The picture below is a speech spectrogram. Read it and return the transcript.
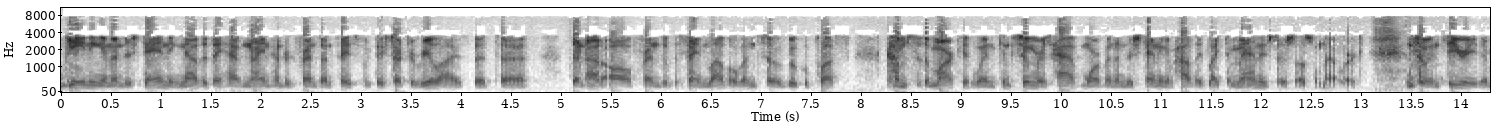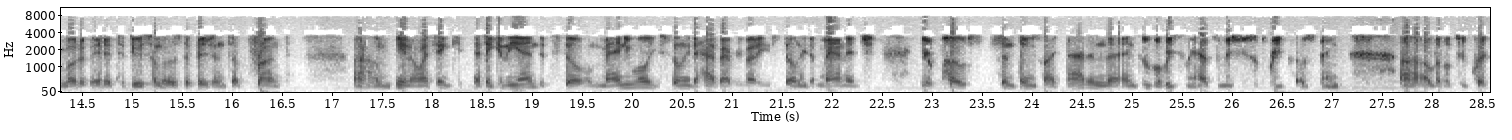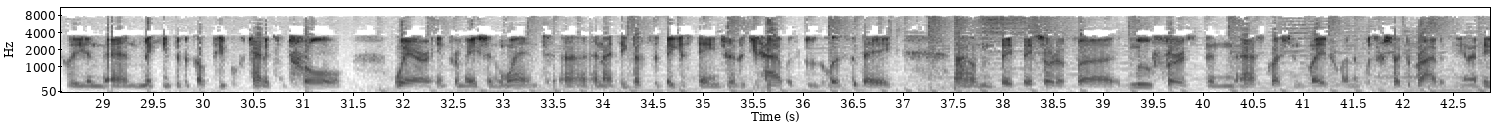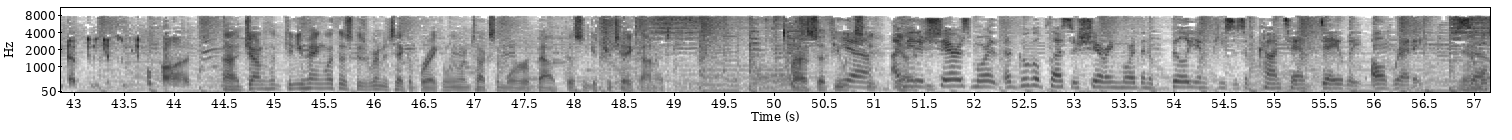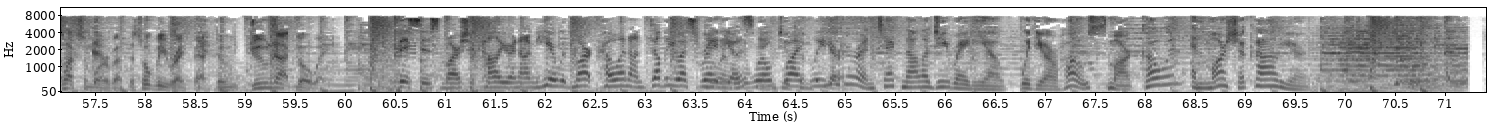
gaining an understanding. Now that they have 900 friends on Facebook, they start to realize that uh, they're not all friends of the same level, and so Google Plus comes to the market when consumers have more of an understanding of how they'd like to manage their social network. And so in theory, they're motivated to do some of those divisions up front. Um, you know, I think I think in the end it's still manual. You still need to have everybody. You still need to manage your posts and things like that. And uh, and Google recently had some issues with reposting uh, a little too quickly and and making it difficult for people to kind of control where information went. Uh, and I think that's the biggest danger that you have with Google is that they um, they, they sort of uh, move first and ask questions later when it, with respect to privacy. And I think that's going to give some people pause. uh, Jonathan, can you hang with us because we're going to take a break and we want to talk some more about this and get your take on it. Uh, so if you yeah, would, st- I mean, it shares more. Uh, Google Plus is sharing more than a billion pieces of content daily already. yeah, we'll talk some more about this. We'll be right back. Do, do not go away. This is Marcia Collier, and I'm here with Mark Cohen on WS You are Radio, the worldwide to leader. Computer and Technology Radio with your hosts Mark Cohen and Marcia Collier.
